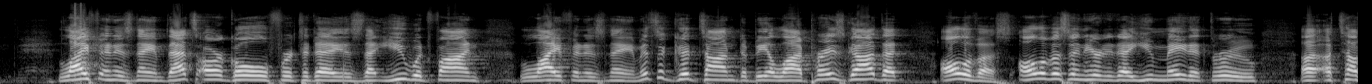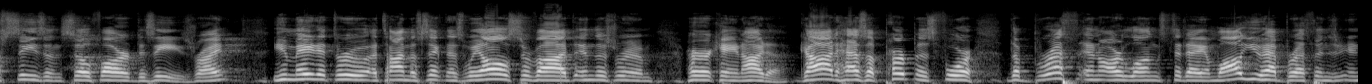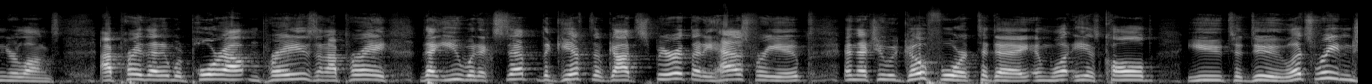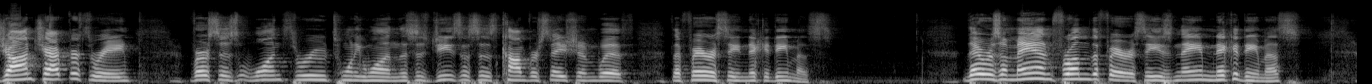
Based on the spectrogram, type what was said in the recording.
Life in his name. That's our goal for today, is that you would find life in his name. It's a good time to be alive. Praise God that all of us, all of us in here today, you made it through a, a tough season so far of disease, right? You made it through a time of sickness. We all survived in this room Hurricane Ida. God has a purpose for the breath in our lungs today. And while you have breath in, in your lungs, I pray that it would pour out in praise, and I pray that you would accept the gift of God's Spirit that He has for you, and that you would go forth today in what He has called you to do. Let's read in John chapter 3 verses 1 through 21. This is Jesus' conversation with the Pharisee Nicodemus. There was a man from the Pharisees named Nicodemus,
